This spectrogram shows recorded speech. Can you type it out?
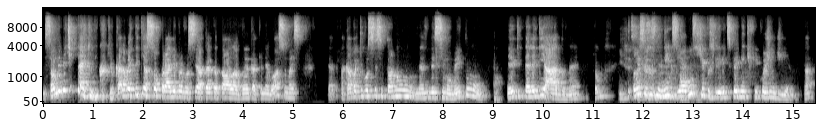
isso é um limite técnico, que o cara vai ter que assoprar ali para você, aperta tal alavanca, aquele negócio, mas é, acaba que você se torna, um, né, nesse momento, um, meio que teleguiado, né? Então, isso, são esses é os limites, ou alguns tipos de limites que eu identifico hoje em dia. Tá?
